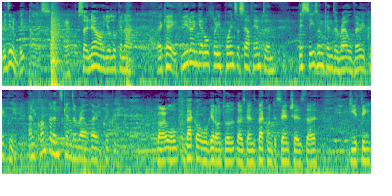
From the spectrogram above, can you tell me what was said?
We didn't beat Palace. Yeah. So now you're looking at, okay, if you don't get all three points at Southampton, this season can derail very quickly, and confidence can derail very quickly. All right, well, back on, we'll get onto those games. Back onto Sanchez, though. Do you think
